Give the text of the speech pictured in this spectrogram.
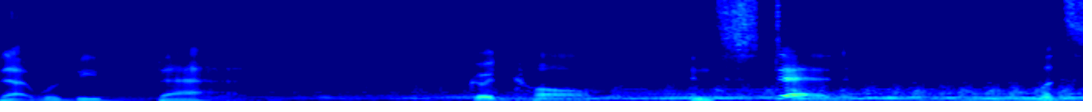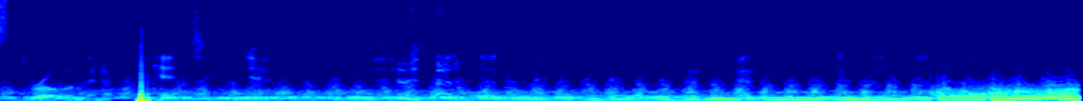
that would be bad." Good call. Instead, let's throw him in a pit. Yeah. That's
